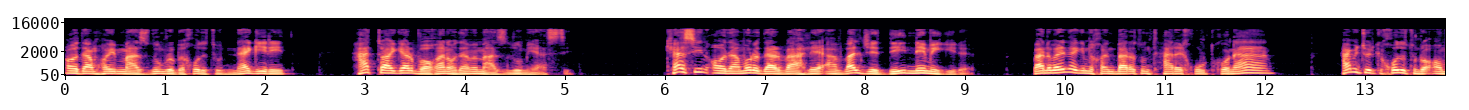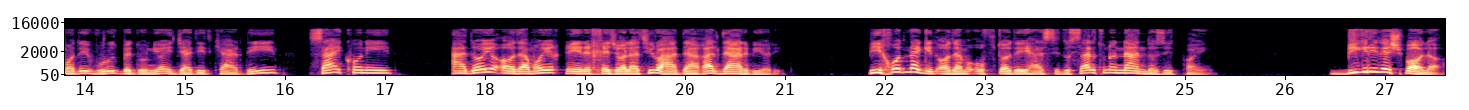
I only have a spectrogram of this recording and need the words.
آدم های مظلوم رو به خودتون نگیرید. حتی اگر واقعا آدم مظلومی هستید. کسی این آدما رو در وهله اول جدی نمی‌گیره. بنابراین اگه می‌خواین براتون تره خورد کنن همینطور که خودتون رو آماده ورود به دنیای جدید کردید سعی کنید ادای آدمای غیر خجالتی رو حداقل در بیارید. بی خود نگید آدم افتاده ای هستید و سرتون رو نندازید پایین. بگیریدش بالا.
